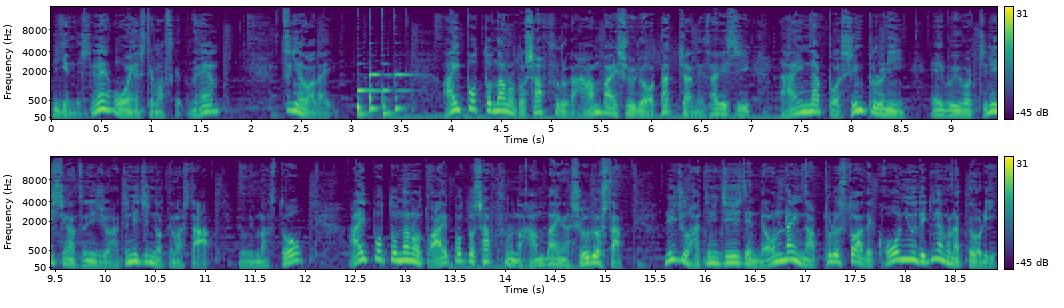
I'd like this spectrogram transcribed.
意見でしてね、応援してますけどね。次の話題。iPod Nano とシャッフルが販売終了、タッチは値下げし、ラインナップをシンプルに AV ウォッチに7月28日に載ってました。読みますと、iPod Nano と iPod シャッフルの販売が終了した。28日時点でオンラインの Apple Store で購入できなくなっており、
